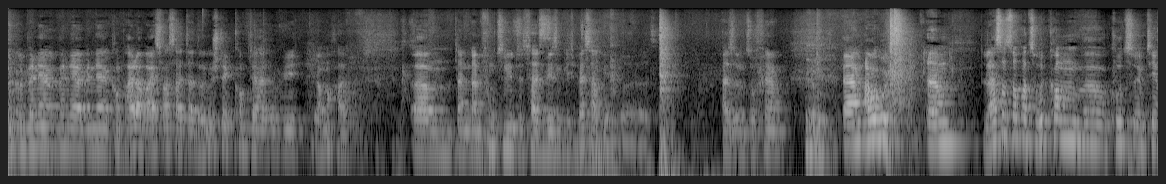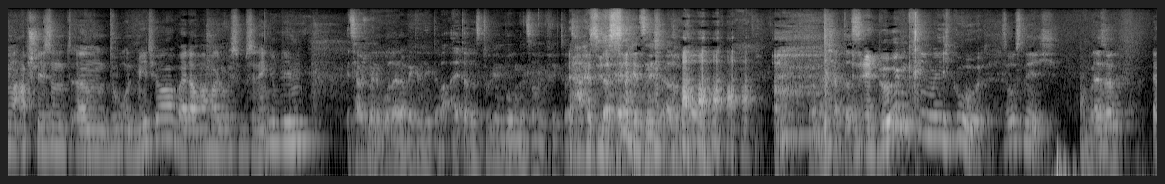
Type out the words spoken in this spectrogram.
Und, und wenn, der, wenn, der, wenn der Compiler weiß, was halt da drin steckt, kommt der halt irgendwie, ja mach halt. Ähm, dann, dann funktioniert es halt wesentlich besser. Also insofern. Ähm, aber gut, ähm, lass uns doch mal zurückkommen, äh, kurz zu dem Thema abschließend ähm, Du und Meteor, weil da waren wir, glaube ich, so ein bisschen hängen geblieben. Jetzt habe ich meine Uhr leider weggelegt, aber Alter, dass du den Bogen jetzt noch gekriegt hast. Ja, das siehst hätte ich jetzt nicht. Also, boah. Ich habe das. In, Bögen kriegen wir nicht gut, so ist nicht. Also, äh,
